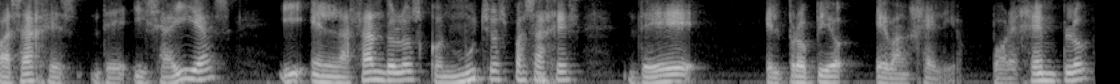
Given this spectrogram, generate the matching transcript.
pasajes de Isaías y enlazándolos con muchos pasajes de el propio Evangelio. Por ejemplo,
